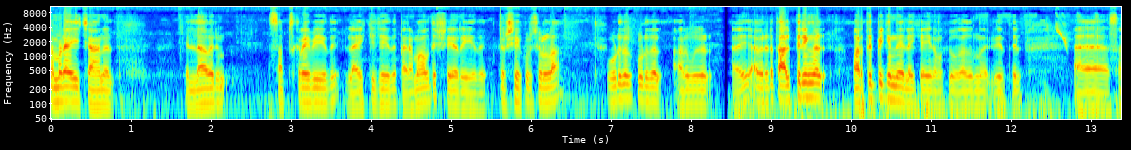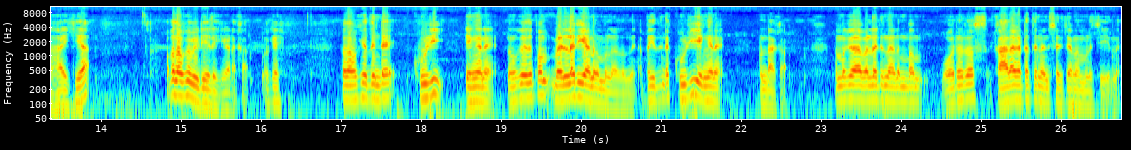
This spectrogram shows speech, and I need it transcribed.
നമ്മുടെ ഈ ചാനൽ എല്ലാവരും സബ്സ്ക്രൈബ് ചെയ്ത് ലൈക്ക് ചെയ്ത് പരമാവധി ഷെയർ ചെയ്ത് കൃഷിയെക്കുറിച്ചുള്ള കൂടുതൽ കൂടുതൽ അറിവുകൾ അതായത് അവരുടെ താല്പര്യങ്ങൾ വർദ്ധിപ്പിക്കുന്നതിലേക്കായി നമുക്ക് ഉതകുന്ന വിധത്തിൽ സഹായിക്കുക. അപ്പോൾ നമുക്ക് വീഡിയോയിലേക്ക് കിടക്കാം ഓക്കെ അപ്പോൾ നമുക്ക് ഇതിന്റെ കുഴി എങ്ങനെ നമുക്ക് ഇതിപ്പം വെള്ളരിയാണ് നമ്മൾ നടുന്നത്. അപ്പോൾ ഇതിന്റെ കുഴി എങ്ങനെ ഉണ്ടാക്കാം? നമുക്ക് ആ വെള്ളരി നടുമ്പം ഓരോരോ കാലഘട്ടത്തിനനുസരിച്ചാണ് നമ്മൾ ചെയ്യുന്നത്.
